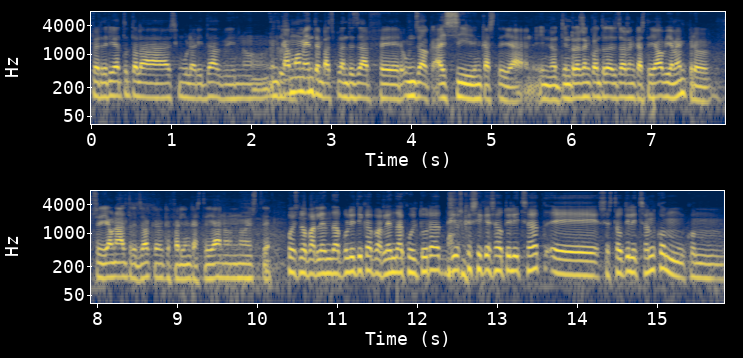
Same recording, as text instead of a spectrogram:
Perdria tota la singularitat. Vull dir, no... En cap moment em vaig plantejar fer un joc així en castellà. I no tinc res en contra dels jocs en castellà, òbviament, però seria un altre joc que, que faria en castellà, no, no este. Pues no parlem de política, parlem de cultura. Dius que sí que s'ha utilitzat, eh, s'està utilitzant com, com,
